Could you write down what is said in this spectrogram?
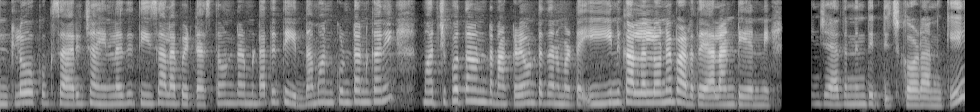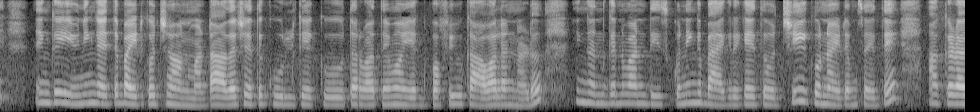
ఇంట్లో ఒక్కొక్కసారి చైన్లు అది తీసి అలా పెట్టేస్తూ ఉంటాను అనమాట అది తీద్దాం అనుకుంటాను కానీ మర్చిపోతూ ఉంటాను. అక్కడే ఉంటుంది అనమాట ఈయన కళ్ళల్లోనే పడతాయి అలాంటివన్నీ. చేత నేను తిట్టించుకోవడానికి ఇంకా ఈవినింగ్ అయితే బయటకు వచ్చామన్నమాట ఆదర్శ్ అయితే కూల్ కేక్ తర్వాత ఏమో ఎగ్ పఫ్ ఇవి కావాలన్నాడు. ఇంక అందుకని వాడిని తీసుకుని ఇంకా బేకరీకి అయితే వచ్చి కొన్ని ఐటమ్స్ అయితే అక్కడ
